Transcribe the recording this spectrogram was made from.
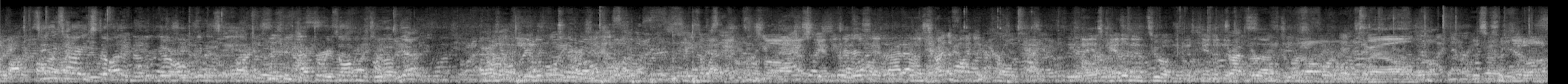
this how he still had another Gearhulk in his hand after resolving two of them? I was trying to find a Gearhulk. I was candidate two of them. This candidate Well, This could get on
